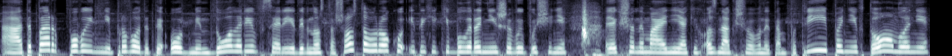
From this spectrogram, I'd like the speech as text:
а, тепер повинні проводити обмін доларів серії 96-го року і тих, які були раніше випущені, якщо немає ніяких ознак, що вони там потріпані, втомлені.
